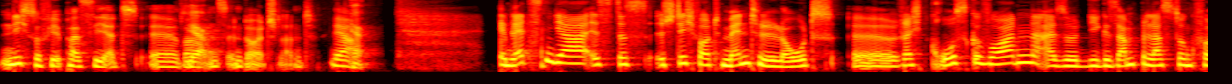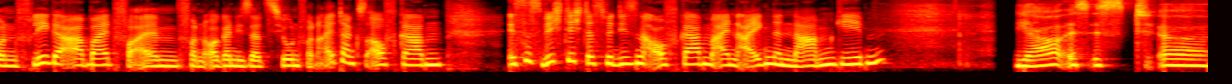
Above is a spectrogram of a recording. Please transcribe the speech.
nicht so viel passiert äh, bei ja. uns in Deutschland. ja. ja. Im letzten Jahr ist das Stichwort Mental Load äh, recht groß geworden, also die Gesamtbelastung von Pflegearbeit, vor allem von Organisation von Alltagsaufgaben. Ist es wichtig, dass wir diesen Aufgaben einen eigenen Namen geben? Ja, es ist äh,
